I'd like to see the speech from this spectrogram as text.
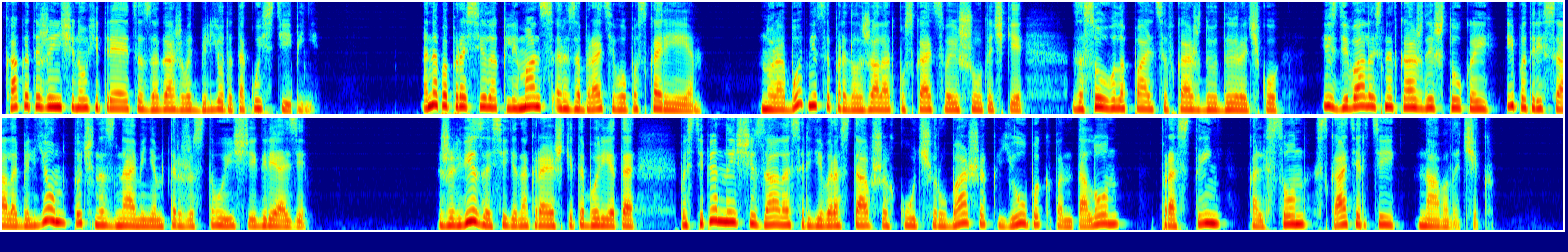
Как эта женщина ухитряется загаживать белье до такой степени? Она попросила Климанс разобрать его поскорее. Но работница продолжала отпускать свои шуточки, засовывала пальцы в каждую дырочку, издевалась над каждой штукой и потрясала бельем точно знаменем торжествующей грязи. Жильвеза, сидя на краешке табурета, постепенно исчезала среди выраставших куч рубашек, юбок, панталон, простынь, кальсон, скатертей, наволочек.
